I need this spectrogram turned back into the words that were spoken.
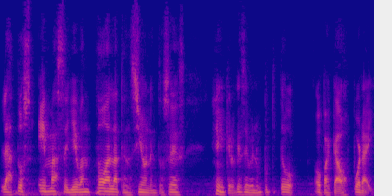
las dos Emmas se llevan toda la atención. Entonces creo que se ven un poquito opacados por ahí.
